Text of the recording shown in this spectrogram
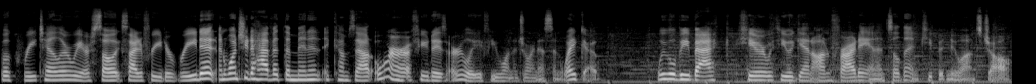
book retailer. We are so excited for you to read it and want you to have it the minute it comes out or a few days early if you want to join us in Waco. We will be back here with you again on Friday, and until then, keep it nuanced, y'all.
